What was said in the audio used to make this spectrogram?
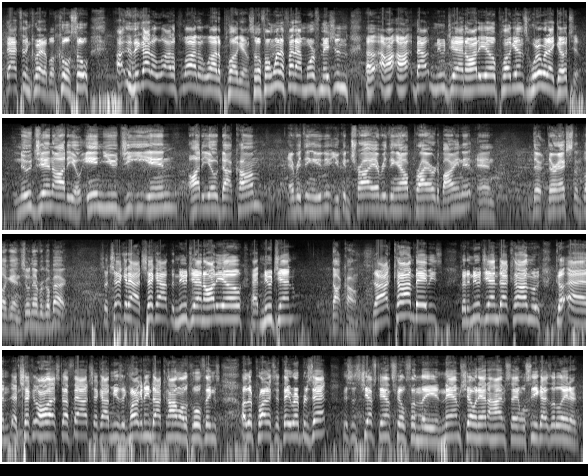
That's incredible. Cool. So uh, they got a lot of lot a lot of plugins. So if I want to find out more information uh, uh, uh about NUGEN Audio plugins, where would I go to? NUGEN Audio, N-U-G-E-N Audio.com. Everything you do, you can try everything out prior to buying it, and they're, they're excellent plugins. You'll never go back. So check it out. Check out the NUGEN Audio at nugen.com. Dot com, babies. Go to nugen.com and, and check all that stuff out. Check out musicmarketing.com, all the cool things, other products that they represent. This is Jeff Stansfield from the NAMM show in Anaheim saying we'll see you guys a little later.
